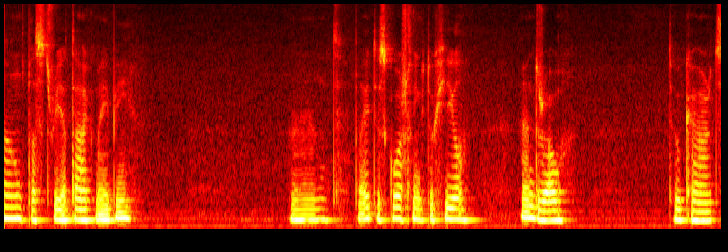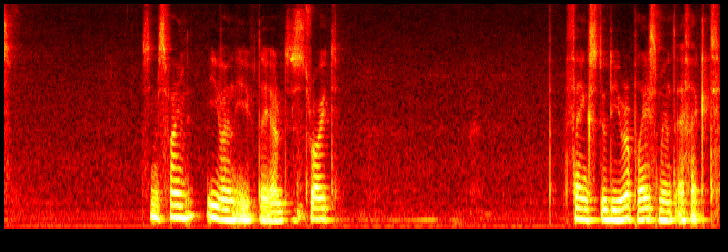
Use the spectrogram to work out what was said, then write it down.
down plus 3 attack maybe. And play the squashling to heal and draw two cards. Seems fine even if they are destroyed. Thanks to the replacement effect.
